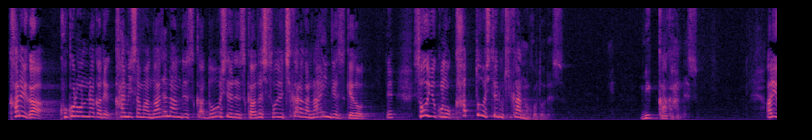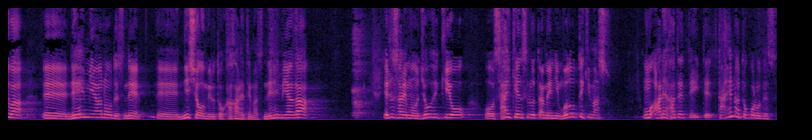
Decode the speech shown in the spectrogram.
彼が心の中で「神様なぜなんですか？どうしてですか？私そういう力がないんですけど」ね、そういうこの葛藤している期間のことです。3日間です。あるいは、えー、ネヘミヤのですね、えー、2章を見ると書かれています。ネヘミヤがエルサレムの城壁を再建するために戻ってきます。もう荒れ果てていて大変なところです。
